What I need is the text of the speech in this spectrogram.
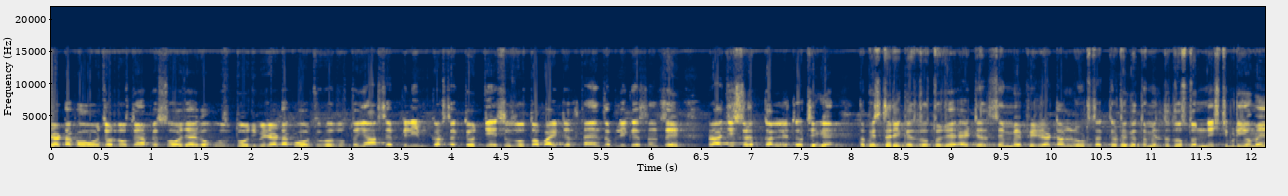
डाटा का वाउचर दोस्तों यहाँ पे सो जाएगा। उस दो जी डाटा का वाउचर को दोस्तों यहाँ से आप क्लेम कर सकते हो। जैसे दोस्तों आप आईटेल साइंस अपलीकेशन से रजिस्टर कर लेते हो, ठीक है? तब इस तरीके से दोस्तों जो है एयरटेल सिम में फ्री डाटा लूट सकते हो, ठीक है? तो मिलते दोस्तों नेक्स्ट वीडियो में।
